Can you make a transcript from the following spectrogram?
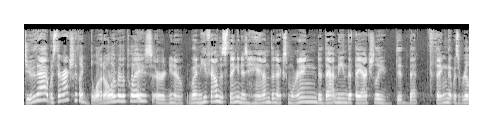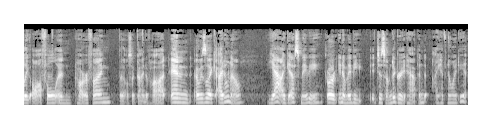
do that? Was there actually like blood all over the place? Or, you know, when he found this thing in his hand the next morning, did that mean that they actually did that thing that was really awful and horrifying, but also kind of hot? And I was like, I don't know. Yeah, I guess maybe. Or, you know, maybe to some degree it happened. I have no idea.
